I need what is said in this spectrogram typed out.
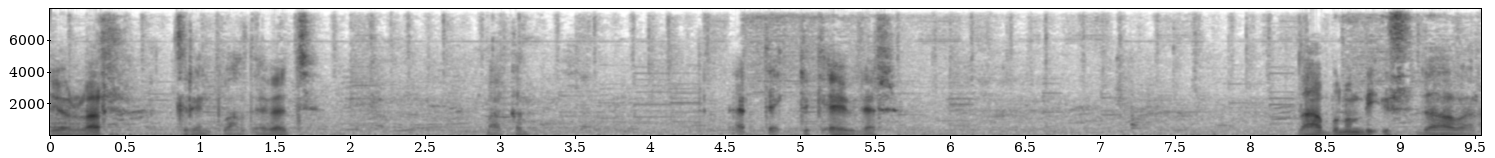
diyorlar. Grindwald evet. Bakın. Hep tek tük evler. Daha bunun bir üstü daha var.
